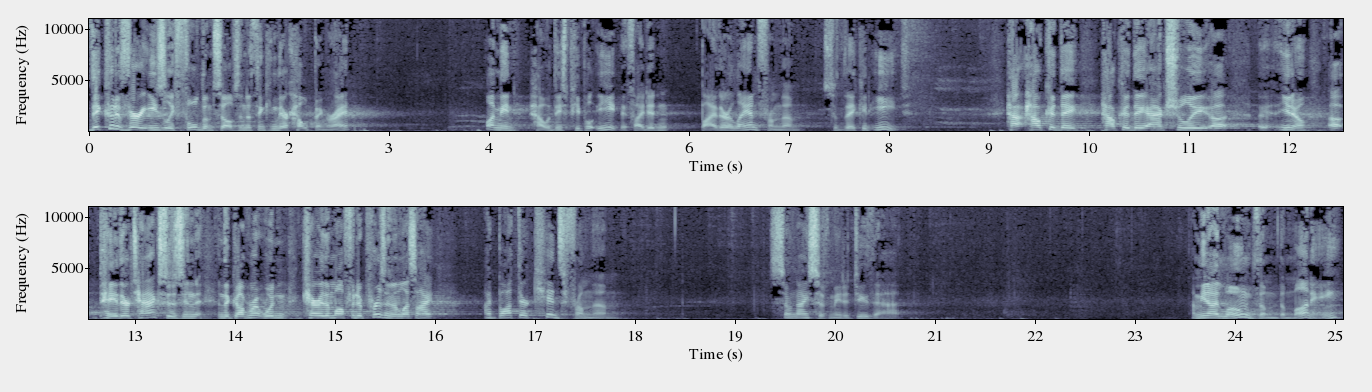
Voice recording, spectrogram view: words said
they could have very easily fooled themselves into thinking they're helping, right? Well, I mean, how would these people eat if I didn't buy their land from them so they could eat? How, how, could, they, how could they actually, uh, you know, uh, pay their taxes and, and the government wouldn't carry them off into prison unless I, I bought their kids from them? so nice of me to do that. I mean, I loaned them the money.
